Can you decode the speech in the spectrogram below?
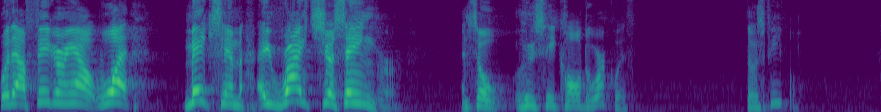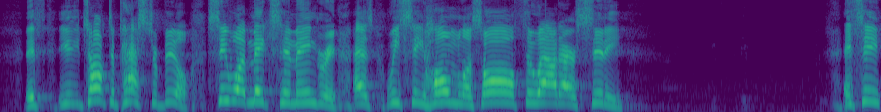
without figuring out what makes him a righteous anger. And so, who's he called to work with? Those people. If you talk to Pastor Bill, see what makes him angry as we see homeless all throughout our city and see,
